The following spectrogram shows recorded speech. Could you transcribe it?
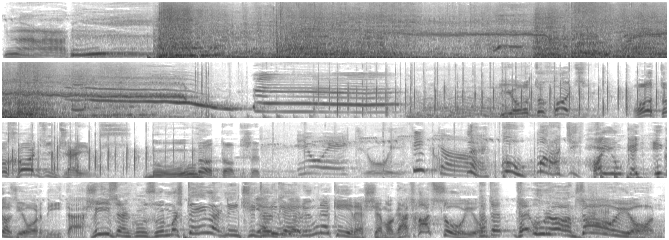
No. I o to chodzi. O to chodzi, James. Bu? No dobrze. Tita! Ne, Bú, maradj itt! Halljunk egy igazi ordítást. Vízen úr, most tényleg nincs időnk. Gyerünk, gyerünk, ne kéresse magát, hadd szóljon. Hát, de, de uram! Szóljon!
